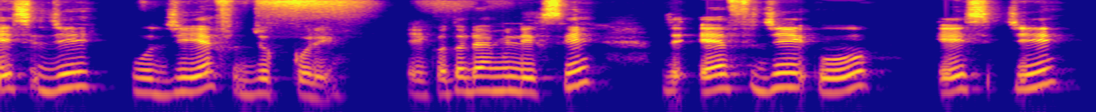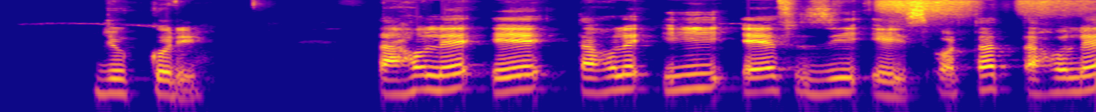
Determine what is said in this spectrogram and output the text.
এইচ জি ও জি এফ যোগ করি। এই কথাটা আমি লিখছি যে এফ জি ও এইচ জি যোগ করি। তাহলে এ, তাহলে ই এফ জি এইচ অর্থাৎ তাহলে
